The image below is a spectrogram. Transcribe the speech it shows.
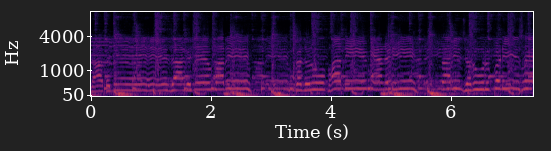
જાગજે જાગજે મારી ગજરું ફાની મેલડી, તારી જરૂર પડી છે.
